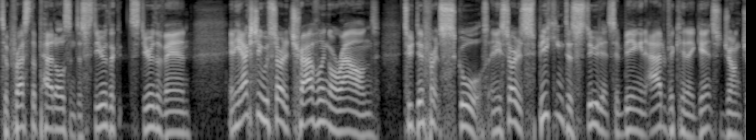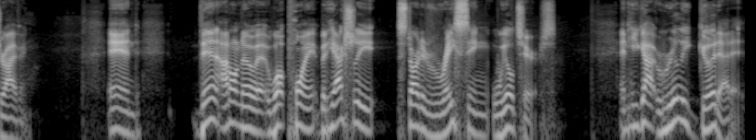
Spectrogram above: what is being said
to press the pedals and to steer the steer the van. And he actually started traveling around to different schools, and he started speaking to students and being an advocate against drunk driving. And then I don't know at what point, but he actually started racing wheelchairs, and he got really good at it,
